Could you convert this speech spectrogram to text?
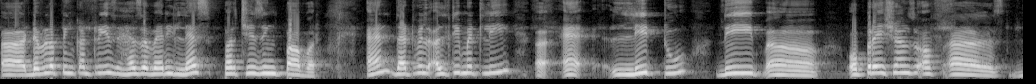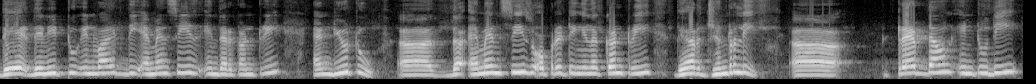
uh, developing countries has a very less purchasing power. And that will ultimately uh, lead to the uh, operations of uh, they they need to invite the mncs in their country and due to uh, the mncs operating in the country they are generally uh, trapped down into the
